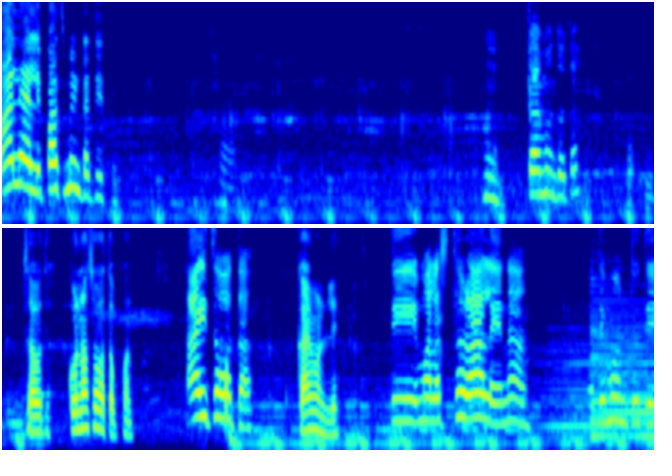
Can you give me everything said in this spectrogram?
आले आले. पाच मिनिटात येते काय म्हणत होता? जाऊ दे. कोणाचा होता फोन आईचा होता. काय म्हणले? ते मला स्थळ आलंय ना. मग ते म्हणतो ते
